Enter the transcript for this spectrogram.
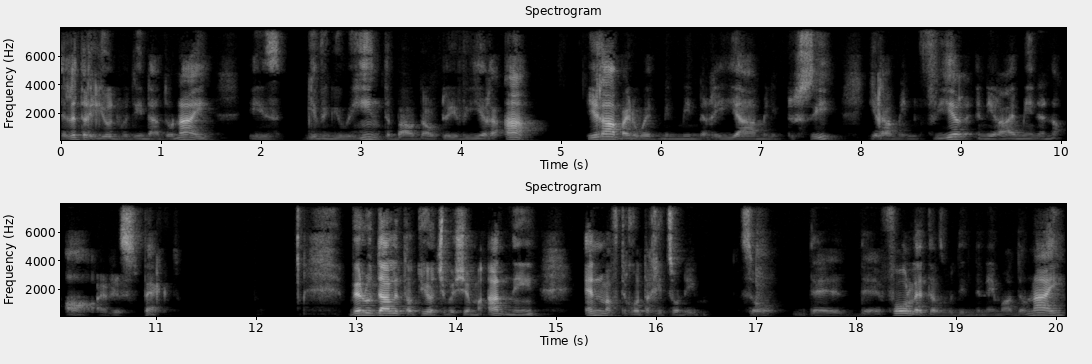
The letter Yud within Adonai is giving you a hint about how to have יראה. יראה, by the way, mean, mean ראייה, meaning to see, יראה mean fear, and יראה mean an awe, a respect. ואלו ד' אותיות שבשם אדני, הן מפתחות החיצוניים. So the, the four letters within the name Adonai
